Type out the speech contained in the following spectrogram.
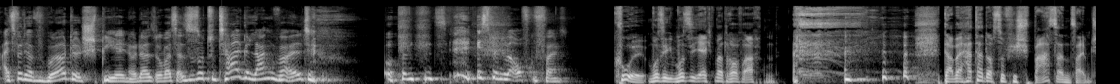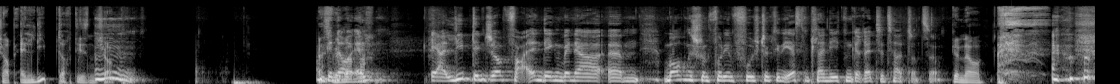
als würde er Wordle spielen oder sowas. Also so total gelangweilt. Und ist mir nur aufgefallen. Cool, muss ich, muss ich echt mal drauf achten. Dabei hat er doch so viel Spaß an seinem Job. Er liebt doch diesen Job. Was will genau, er, er liebt den Job vor allen Dingen, wenn er ähm, morgens schon vor dem Frühstück den ersten Planeten gerettet hat und so. Genau.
